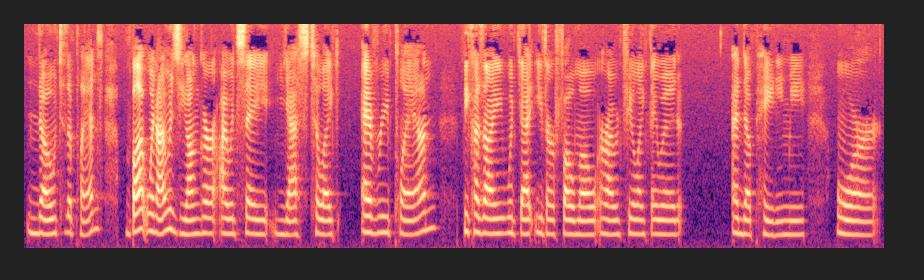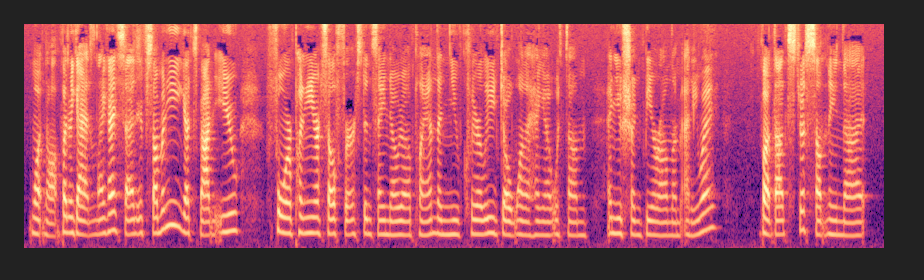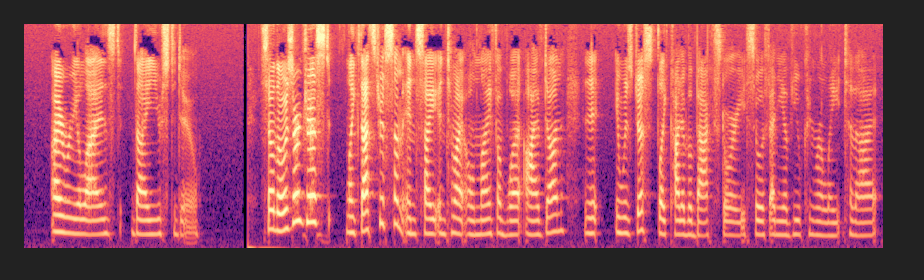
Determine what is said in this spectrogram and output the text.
no to the plans. But when I was younger, I would say yes to like every plan because I would get either FOMO or I would feel like they would end up hating me or whatnot. But again, like I said, if somebody gets mad at you for putting yourself first and saying no to a plan, then you clearly don't want to hang out with them and you shouldn't be around them anyway. But that's just something that I realized that I used to do. So those are just like that's just some insight into my own life of what I've done and it it was just like kind of a backstory. So if any of you can relate to that,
